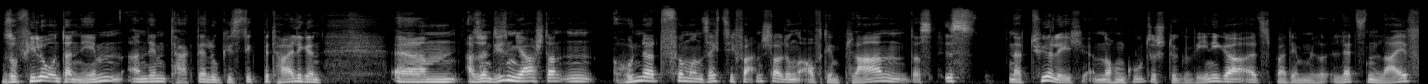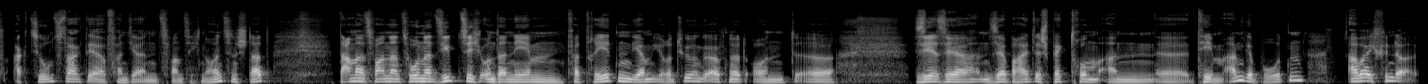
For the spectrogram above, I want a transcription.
so viele Unternehmen an dem Tag der Logistik beteiligen. Ähm, also in diesem Jahr standen 165 Veranstaltungen auf dem Plan. Das ist natürlich noch ein gutes Stück weniger als bei dem letzten Live-Aktionstag, der fand ja in 2019 statt. Damals waren dann 270 Unternehmen vertreten, die haben ihre Türen geöffnet und äh, sehr, sehr, ein sehr breites Spektrum an äh, Themen angeboten. Aber ich finde,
